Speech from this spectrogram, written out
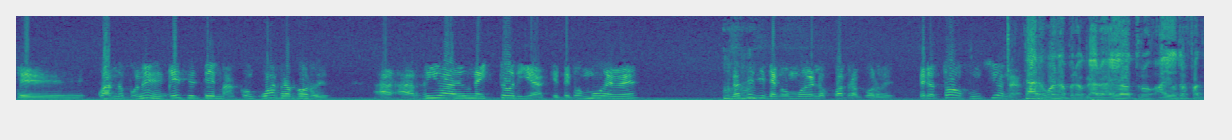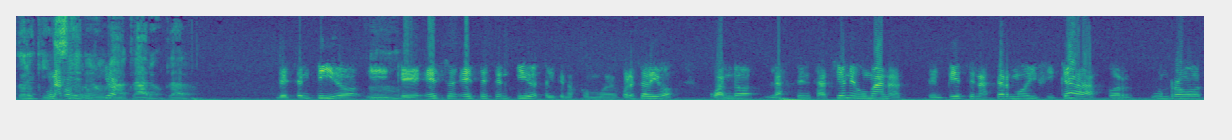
Eh, cuando pones ese tema con cuatro acordes a- arriba de una historia que te conmueve, no sé si te conmueven los cuatro acordes, pero todo funciona Claro, bueno, pero claro, hay otro, hay otros factores que Una inciden en una, claro, claro. De sentido y que eso, ese sentido es el que nos conmueve. Por eso digo, cuando las sensaciones humanas empiecen a ser modificadas por un robot,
